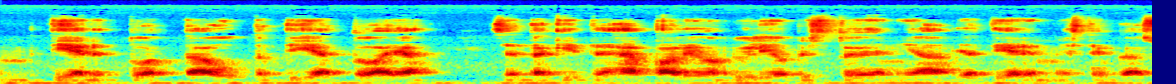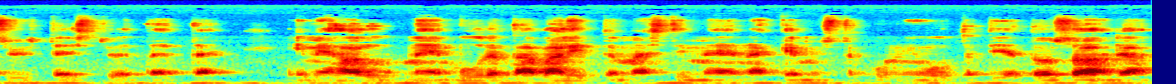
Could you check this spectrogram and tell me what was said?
mm, tiede tuottaa uutta tietoa ja sen takia tehdään paljon yliopistojen ja, ja tiedemiesten kanssa yhteistyötä, että ei me, halu, me muutetaan välittömästi meidän näkemystä, kun niin uutta tietoa saadaan.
